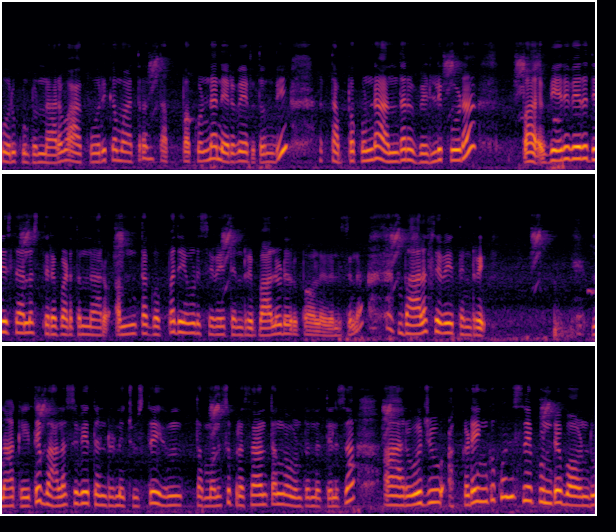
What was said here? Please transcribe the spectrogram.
కోరుకుంటున్నారో ఆ కోరిక మాత్రం తప్పకుండా నెరవేరుతుంది. తప్పకుండా అందరూ వెళ్ళి కూడా వేరే వేరే దేశాల్లో స్థిరపడుతున్నారు. అంత గొప్ప దేవుడు శివయ్య తండ్రి బాలుడు రూపంలో వెలిసిన బాల శివయ్య తండ్రి. నాకైతే బాలశివే తండ్రిని చూస్తే ఎంత మనసు ప్రశాంతంగా ఉంటుందో తెలుసా? ఆ రోజు అక్కడే ఇంకా కొంచెంసేపు ఉంటే బాగుండు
